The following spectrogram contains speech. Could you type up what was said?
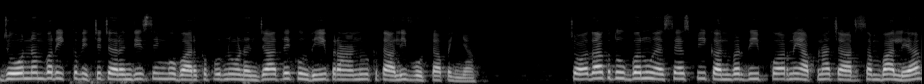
ਜ਼ੋਨ ਨੰਬਰ 1 ਵਿੱਚ ਚਰਨਜੀਤ ਸਿੰਘ ਮੁਬਾਰਕਪੁਰ ਨੂੰ 49 ਅਤੇ ਕੁਲਦੀਪ ਰਾਣਾ ਨੂੰ 41 ਵੋਟਾਂ ਪਈਆਂ। 14 ਅਕਤੂਬਰ ਨੂੰ ਐਸਐਸਪੀ ਕਨਵਰਦੀਪ ਕੌਰ ਨੇ ਆਪਣਾ ਚਾਰਜ ਸੰਭਾਲਿਆ।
